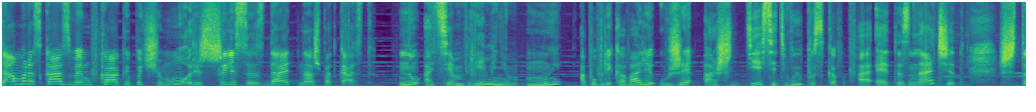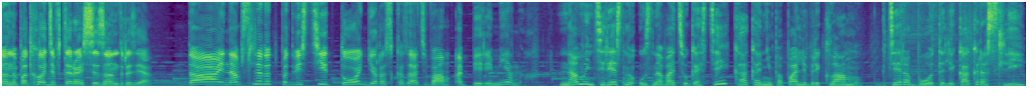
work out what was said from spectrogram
Там мы рассказываем, как и почему решили создать наш подкаст. Ну, а тем временем мы опубликовали уже аж 10 выпусков, а это значит, что на подходе второй сезон, друзья. Да, и нам следует подвести итоги, рассказать вам о переменах. Нам интересно узнавать у гостей, как они попали в рекламу, где работали, как росли.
